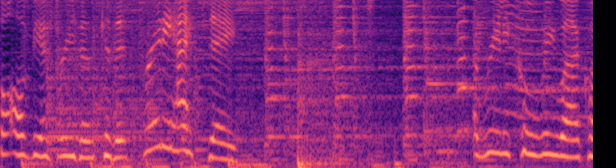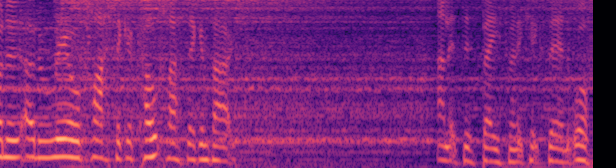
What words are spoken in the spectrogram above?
For obvious reasons, because it's pretty hefty. A really cool rework on a, on a real classic, a cult classic, in fact. And it's this bass when it kicks in. Oof.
